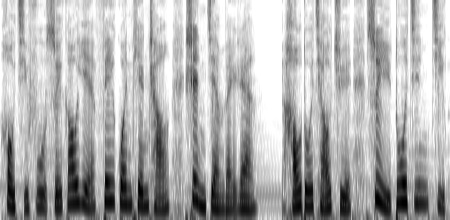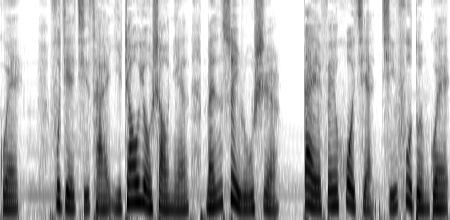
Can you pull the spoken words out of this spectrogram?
后其夫随高业非官天长，甚见委任，豪夺巧取，遂以多金寄归。复借其才，以招诱少年，门遂如是。待非获遣其父遁归，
